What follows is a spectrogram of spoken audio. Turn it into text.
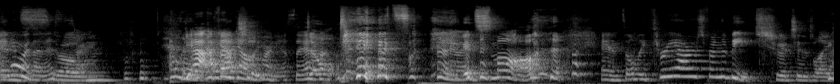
I And know where that is, so. Oh yeah, I'm from actually California, so yeah. don't. it's Anyway. it's small, and it's only three hours from the beach, which is like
